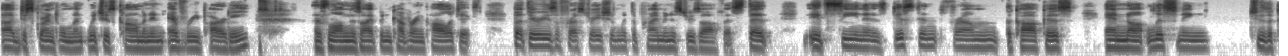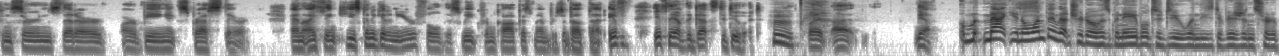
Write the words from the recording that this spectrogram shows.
uh, disgruntlement, which is common in every party as long as I've been covering politics. But there is a frustration with the prime minister's office that it's seen as distant from the caucus and not listening to the concerns that are are being expressed there. And I think he's going to get an earful this week from caucus members about that, if if they have the guts to do it. Hmm. But uh, yeah. Matt, you know, one thing that Trudeau has been able to do when these divisions sort of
